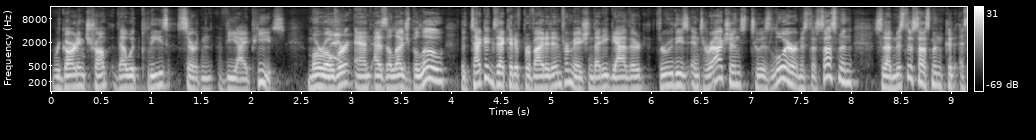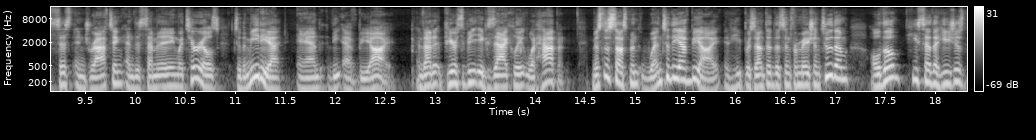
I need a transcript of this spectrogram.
regarding Trump that would please certain VIPs. Moreover, and as alleged below, the tech executive provided information that he gathered through these interactions to his lawyer, Mr. Sussmann, so that Mr. Sussmann could assist in drafting and disseminating materials to the media and the FBI. And that appears to be exactly what happened. Mr. Sussmann went to the FBI and he presented this information to them, although he said that he's just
